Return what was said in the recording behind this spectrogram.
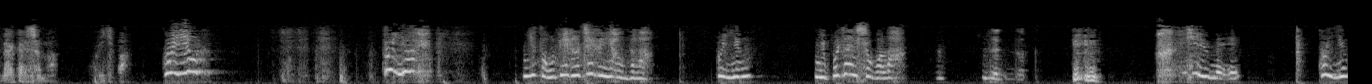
你来干什么？回去吧。桂英，桂英，你怎么变成这个样子了？桂英，你不认识我了？玉梅，桂英，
